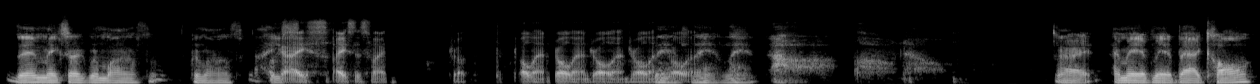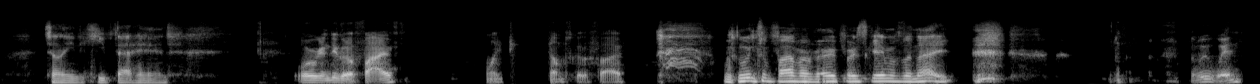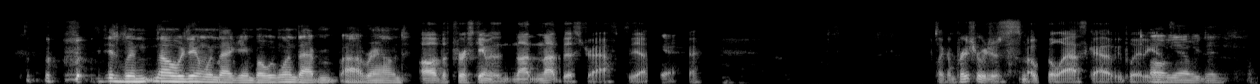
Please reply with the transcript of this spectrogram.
then makes our Grimanos. Grimanos ice. Okay, ice. Ice is fine. Draw, draw land, draw land, draw land, draw land, Land, draw land. land, land. Oh. Oh no. All right. I may have made a bad call telling you to keep that hand. What we're gonna do? Go to five. Only chumps go to five. We went to five our very first game of the night. Did we win? We did win. No, we didn't win that game, but we won that uh, round. Oh, the first game of the, not not this draft. Yeah. Yeah. Okay. It's like I'm pretty sure we just smoked the last guy that we played against. Oh yeah, we did.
